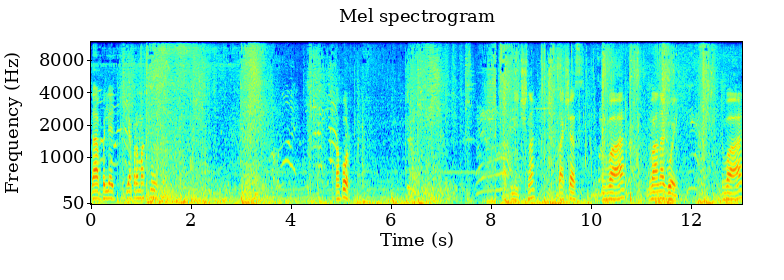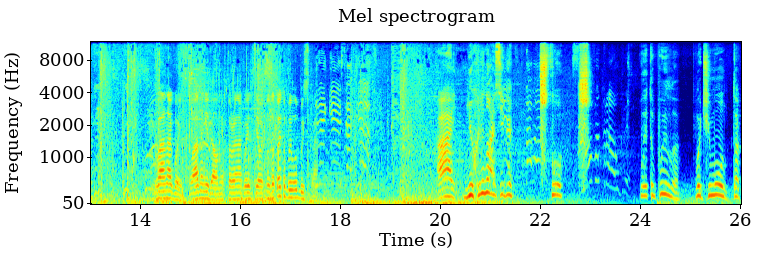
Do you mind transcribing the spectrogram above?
Да, блядь, я промахнулся. Топор. Отлично. Так, сейчас. Два. Два ногой. Два. Два ногой. Ладно, не дал мне второй ногой сделать. Но зато это было быстро. Ай, ни хрена себе! Что? Что это было? Почему он так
